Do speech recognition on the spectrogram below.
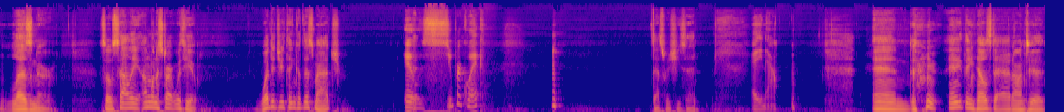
Lesnar. So, Sally, I'm going to start with you. What did you think of this match? It was super quick. That's what she said. Hey, now. And anything else to add on to it?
